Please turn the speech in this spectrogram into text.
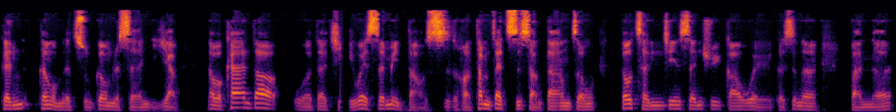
跟跟我们的主跟我们的神一样。那我看到我的几位生命导师哈，他们在职场当中都曾经身居高位，可是呢，反而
